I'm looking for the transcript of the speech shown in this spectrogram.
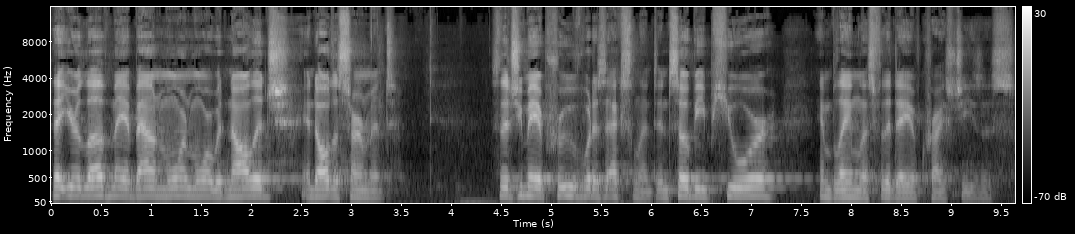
that your love may abound more and more with knowledge and all discernment, so that you may approve what is excellent, and so be pure and blameless for the day of Christ Jesus,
